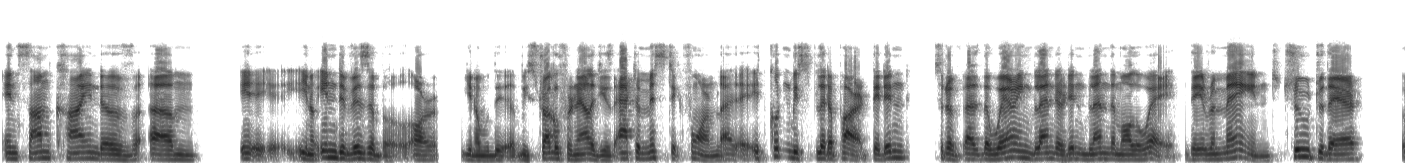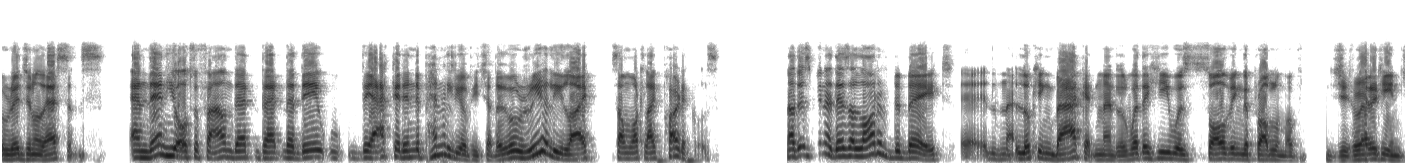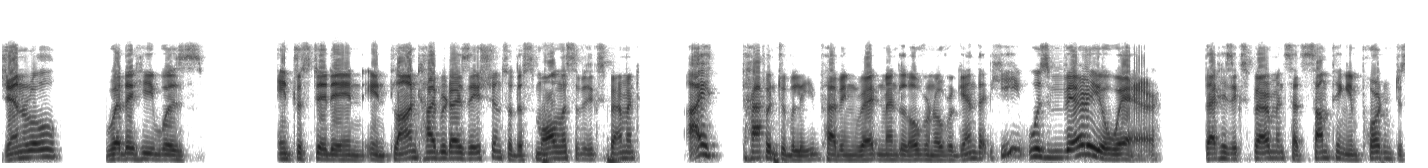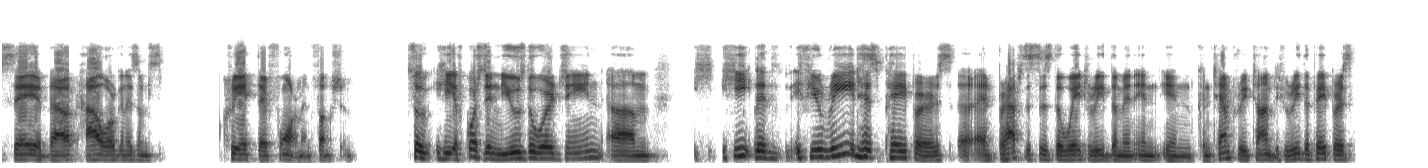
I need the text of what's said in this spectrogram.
in some kind of, um, you know, indivisible or, you know, the, we struggle for analogies, atomistic form. It couldn't be split apart. They didn't sort of, as the Waring blender didn't blend them all away. They remained true to their original essence. And then he also found that that that they they acted independently of each other. They were really like somewhat like particles. Now, there's been a, there's a lot of debate uh, looking back at Mendel whether he was solving the problem of heredity in general, whether he was interested in in plant hybridization, so the smallness of his experiment. I happen to believe, having read Mendel over and over again, that he was very aware that his experiments had something important to say about how organisms create their form and function. So he, of course, didn't use the word gene. Um, he if you read his papers uh, and perhaps this is the way to read them in, in in contemporary times if you read the papers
